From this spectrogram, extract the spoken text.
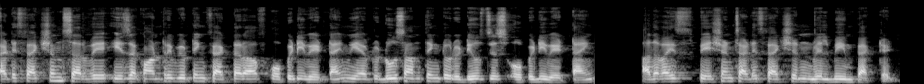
Satisfaction survey is a contributing factor of OPD wait time. We have to do something to reduce this OPD wait time. Otherwise, patient satisfaction will be impacted.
